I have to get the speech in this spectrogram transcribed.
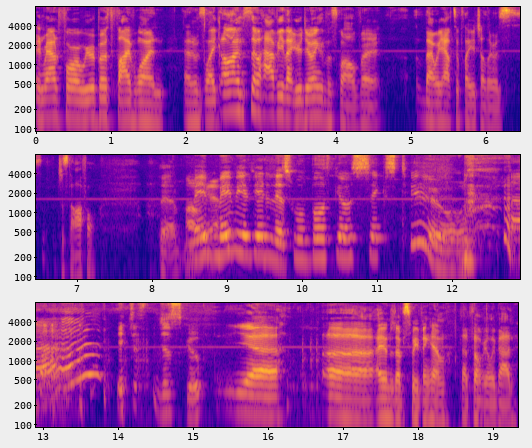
in round four, we were both 5 1, and it was like, oh, I'm so happy that you're doing this well, but that we have to play each other was just awful. Yeah. Oh, maybe, yeah. maybe at the end of this, we'll both go six two. It just just scoop. Yeah, uh, I ended up sweeping him. That felt really bad.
